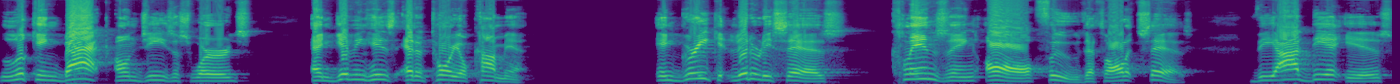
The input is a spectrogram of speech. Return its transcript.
looking back on Jesus' words and giving his editorial comment. In Greek, it literally says, cleansing all foods. That's all it says. The idea is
